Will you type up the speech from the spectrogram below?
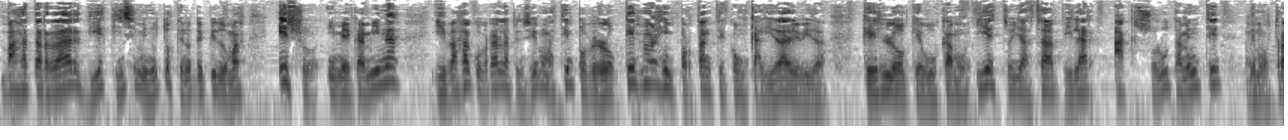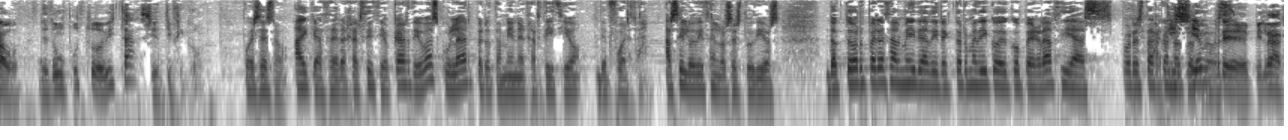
Vas a tardar 10, 15 minutos, que no te pido más. Eso, y me caminas y vas a cobrar la pensión más tiempo. Pero lo que es más importante, con calidad de vida, que es lo que buscamos. Y esto ya está, Pilar, absolutamente demostrado desde un punto de vista científico. Pues eso, hay que hacer ejercicio cardiovascular, pero también ejercicio de fuerza. Así lo dicen los estudios. Doctor Pérez Almeida, director médico de COPE, gracias por estar a con ti nosotros. siempre, Pilar.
